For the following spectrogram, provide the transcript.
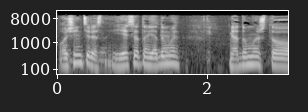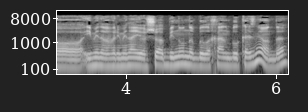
очень интересно. Есть в этом, я думаю, я думаю, что именно во времена Йошуа Бинуна был Ахан был казнен, да?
